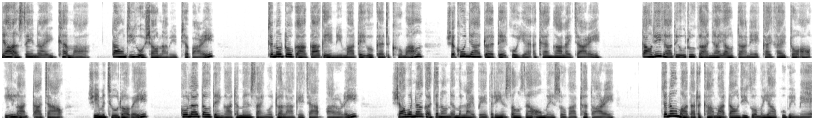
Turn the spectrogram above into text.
ညစိတ်နိုင်ခန့်မှာတောင်ကြီးကိုရှောင်းလာပြီးဖြစ်ပါတယ်။ကျွန်ုပ်တို့ကကားကိန်နေမှာတဲကိုကန်တစ်ခုမှာယခုညအတွက်တဲကိုရန်အခန်းငှားလိုက်ကြတယ်။တောင်ကြီးရာသီဥတုကညရောက်တာနဲ့ခိုက်ခိုက်တွန်းအောင်အေးလာတာကြောင့်ရေမချိုးတော့ပဲကိုလက်တုတ်တင်ကထမင်းဆိုင်ကိုထွက်လာခဲ့ကြပါတော့တယ်။ရာဝနာကကျွန်ုပ်နဲ့မလိုက်ပဲတရင်စုံစမ်းအောင်မယ်ဆိုကထွက်သွားတယ်။ ကျွန်ုပ်မှသာတခါမှတောင်ကြီးကိုမရောက်ဘူးပေမဲ့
